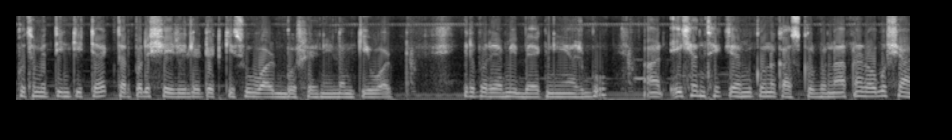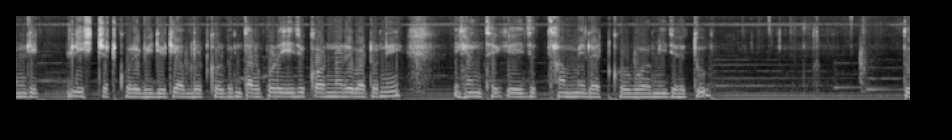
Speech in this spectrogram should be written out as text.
প্রথমে তিনটি ট্যাগ তারপরে সেই রিলেটেড কিছু ওয়ার্ড বসায় নিলাম কিওয়ার্ড এরপরে আমি ব্যাগ নিয়ে আসব। আর এখান থেকে আমি কোনো কাজ করব না। আপনারা অবশ্যই আনলিস্টেড করে ভিডিওটি আপলোড করবেন। তারপরে এই যে কর্নারে বাটনে এখান থেকে এই যে থাম্মেল অ্যাড করব আমি যেহেতু। তো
